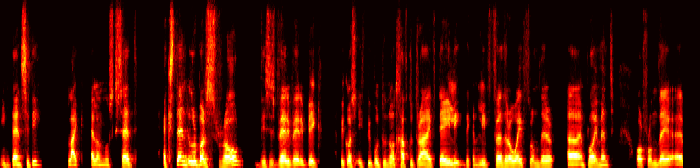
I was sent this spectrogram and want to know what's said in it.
intensity, like Elon Musk said, extend urban sprawl. This is very, very big because if people do not have to drive daily, they can live further away from their uh, employment or from the uh,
